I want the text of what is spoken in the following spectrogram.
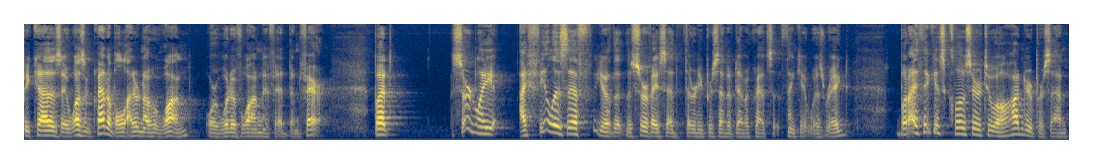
because it wasn't credible, I don't know who won or would have won if it had been fair. But certainly, I feel as if, you know, the, the survey said 30% of Democrats think it was rigged, but I think it's closer to 100%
